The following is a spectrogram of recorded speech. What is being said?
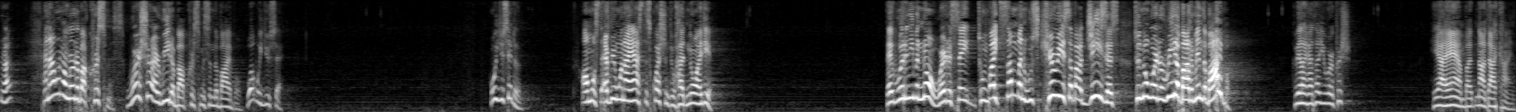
right? And I want to learn about Christmas. Where should I read about Christmas in the Bible? What would you say? What would you say to them? Almost everyone I asked this question to had no idea. They wouldn't even know where to say, to invite someone who's curious about Jesus to know where to read about him in the Bible. I'd be like, I thought you were a Christian. Yeah, I am, but not that kind.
